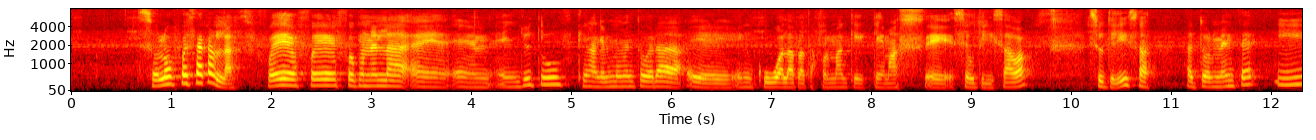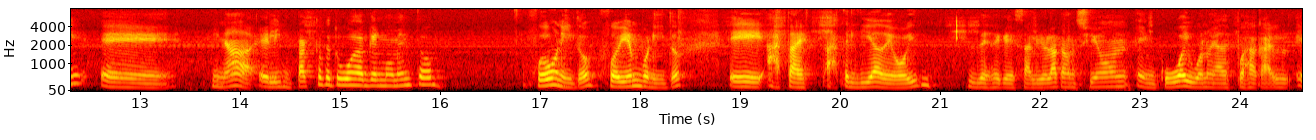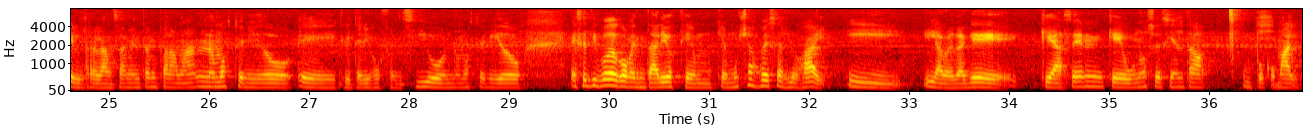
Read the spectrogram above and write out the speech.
solo fue sacarlas, fue, fue, fue ponerla eh, en, en, YouTube, que en aquel momento era eh, en Cuba la plataforma que, que más eh, se utilizaba, se utiliza actualmente, y, y nada, el impacto que tuvo en aquel momento fue bonito, fue bien bonito, hasta, hasta el día de hoy. desde que salió la canción en Cuba y bueno, ya después acá el, relanzamiento en Panamá, no hemos tenido criterios ofensivos, no hemos tenido ese tipo de comentarios que, que muchas veces los hay y, y la verdad que, que, hacen que uno se sienta un poco mal.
